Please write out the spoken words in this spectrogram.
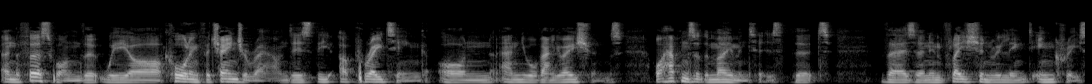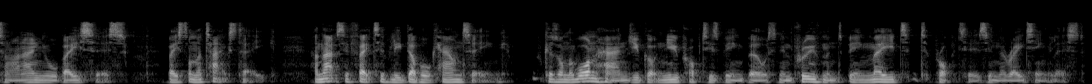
And the first one that we are calling for change around is the uprating on annual valuations. What happens at the moment is that there's an inflationary linked increase on an annual basis based on the tax take. And that's effectively double counting because on the one hand, you've got new properties being built and improvements being made to properties in the rating list.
